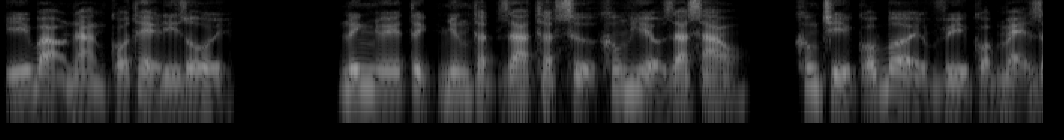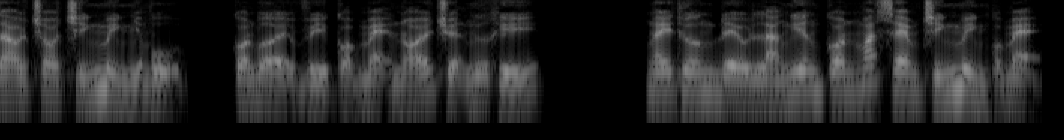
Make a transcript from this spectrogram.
ý bảo nàng có thể đi rồi. Ninh Nguyễn Tịch nhưng thật ra thật sự không hiểu ra sao, không chỉ có bởi vì cọp mẹ giao cho chính mình nhiệm vụ, còn bởi vì cọp mẹ nói chuyện ngữ khí. Ngày thường đều là nghiêng con mắt xem chính mình của mẹ,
